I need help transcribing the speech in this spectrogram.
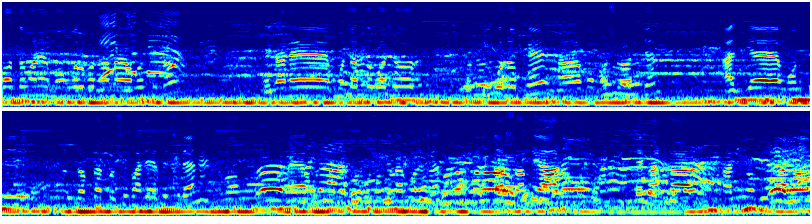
বর্ধমানের মঙ্গলকোট থানায় অবস্থিত। এখানে পঁচাত্তর বছর উপলক্ষে নানা রকম অনুষ্ঠান হচ্ছে। আজকে মন্ত্রী ডক্টর শশী পাঁজা এসেছিলেন এবং শুভ সূচনা করেছেন। তার সঙ্গে আরও এখানকার স্থানীয় বিধায়ক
